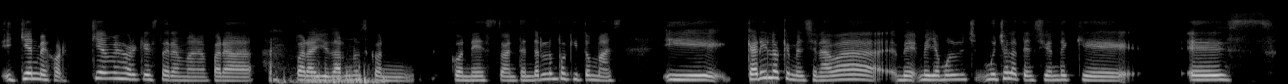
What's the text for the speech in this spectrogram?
y quién mejor ¿quién mejor que esta hermana para, para ayudarnos con, con esto, a entenderlo un poquito más? Y Cari lo que mencionaba me, llamó mucho la atención de que es,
